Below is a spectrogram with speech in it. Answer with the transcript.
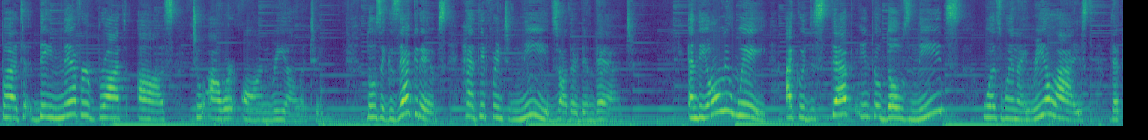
but they never brought us to our own reality. Those executives had different needs other than that. And the only way I could step into those needs was when I realized that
